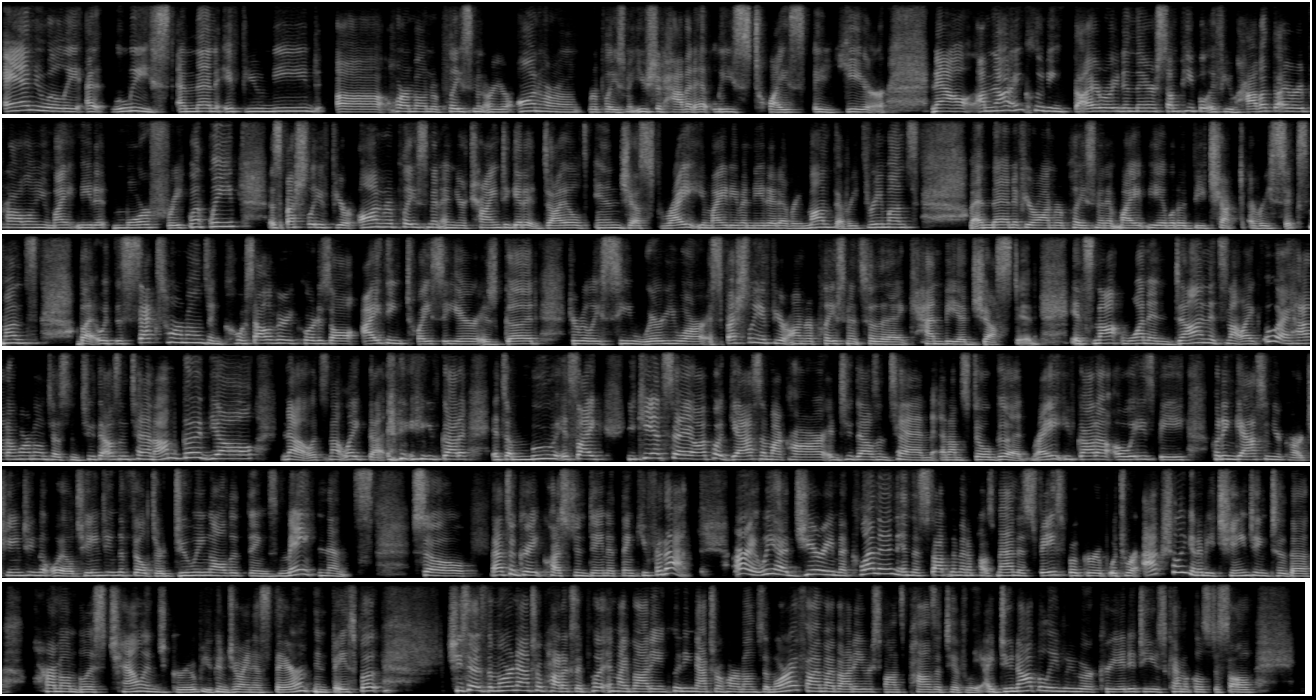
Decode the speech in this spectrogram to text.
annually at least. And then if you need hormone replacement or you're on hormone replacement, you should have it at least twice a year. Now, I'm not including thyroid in there. Some people, if you have a thyroid problem, you might need it more frequently, especially if you're on replacement and you're trying to get it dialed in just right. You might even need it every month, every three months. And then if you're on replacement, it might be able to be checked every six months. But with the sex hormones and salivary cortisol, I think twice a year is good to really see where you are, especially if you're on replacement so that it can be adjusted. It's not one and done. It's not like, oh, I had a hormone test in 2010. I'm good, y'all. No, it's not like that. You've got to, it's a move. It's like you can't say, oh, I put gas in my car in 2010 and I'm still good, right? You've got to always be putting gas in your car, changing changing the oil, changing the filter, doing all the things, maintenance. So that's a great question, Dana. Thank you for that. All right, we had Jerry McLennan in the Stop the Menopause Madness Facebook group, which we're actually going to be changing to the Hormone Bliss Challenge group. You can join us there in Facebook. She says, the more natural products I put in my body, including natural hormones, the more I find my body responds positively. I do not believe we were created to use chemicals to solve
